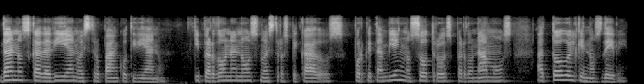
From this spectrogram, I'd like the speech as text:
danos cada día nuestro pan cotidiano y perdónanos nuestros pecados, porque también nosotros perdonamos a todo el que nos debe,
